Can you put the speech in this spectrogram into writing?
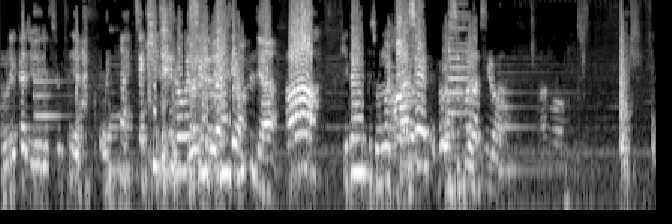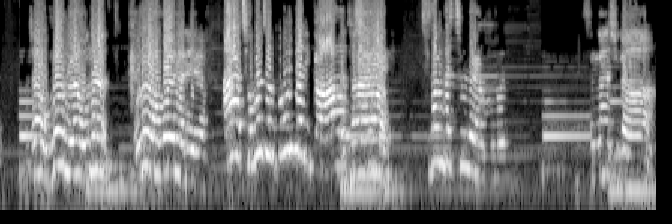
노래까지 왜 이렇게 슬프냐. 진짜 기대 너무 노래 왜 이렇게 같아요. 슬프냐. 아, 기다릴 때 정말 아, 진짜 너무 것 같아요. 자, 우선은 오늘은, 오늘 어버이날이에요. 아, 저번처럼 뽑는다니까. 아, 괜찮아요. 죄송합니다, 시청자 여러분. 승관 씨가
